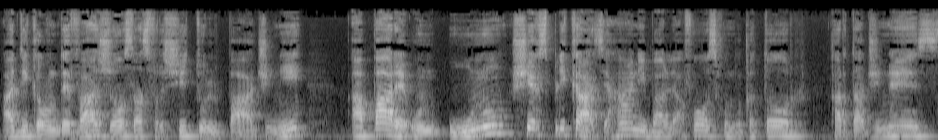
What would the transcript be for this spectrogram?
Adică undeva jos, la sfârșitul paginii, apare un 1 și explicația. Hannibal a fost conducător cartaginez,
